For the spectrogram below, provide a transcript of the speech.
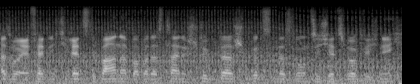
Also er fährt nicht die letzte Bahn ab, aber das kleine Stück da spritzen, das lohnt sich jetzt wirklich nicht.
